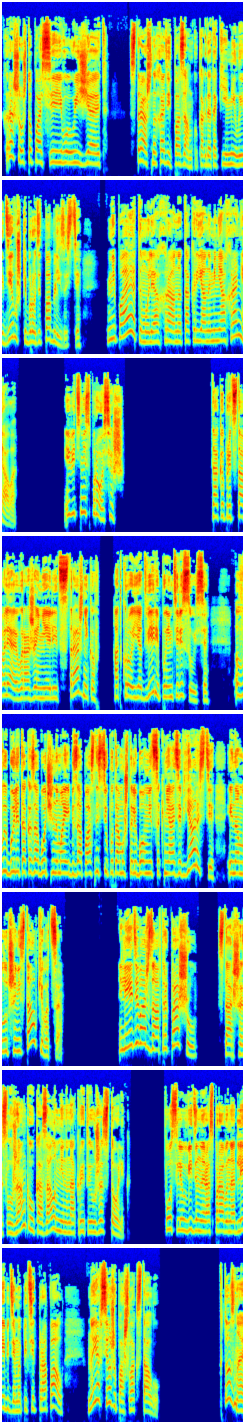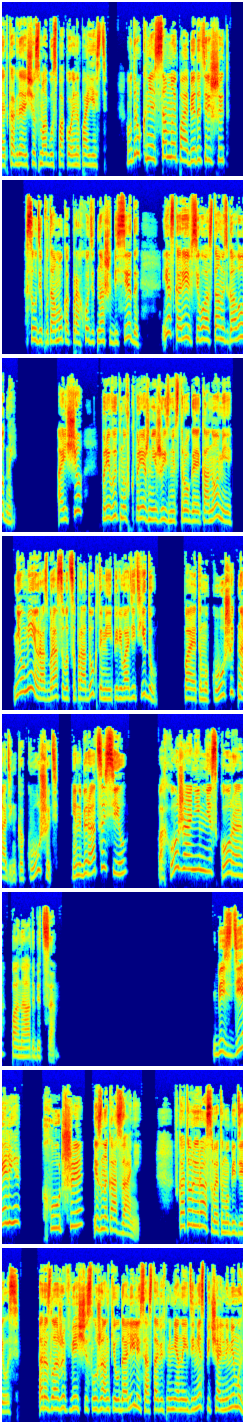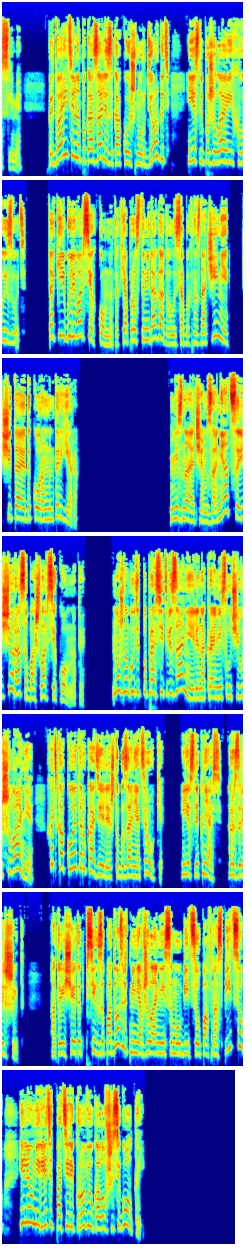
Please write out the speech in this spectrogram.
Хорошо, что пассия его уезжает. Страшно ходить по замку, когда такие милые девушки бродят поблизости. Не поэтому ли охрана так рьяно меня охраняла? И ведь не спросишь. Так и представляю выражение лиц стражников, открой я дверь и поинтересуйся. Вы были так озабочены моей безопасностью, потому что любовница князя в ярости, и нам лучше не сталкиваться? Леди, ваш завтрак, прошу. Старшая служанка указала мне на накрытый уже столик. После увиденной расправы над лебедем аппетит пропал, но я все же пошла к столу. Кто знает, когда еще смогу спокойно поесть. Вдруг князь со мной пообедать решит. Судя по тому, как проходят наши беседы, я, скорее всего, останусь голодной. А еще, привыкнув к прежней жизни в строгой экономии, не умею разбрасываться продуктами и переводить еду. Поэтому кушать, Наденька, кушать и набираться сил. Похоже, они мне скоро понадобятся. Безделье — худшее из наказаний. В который раз в этом убедилась. Разложив вещи, служанки удалились, оставив меня наедине с печальными мыслями — Предварительно показали, за какой шнур дергать, если пожелаю их вызвать. Такие были во всех комнатах, я просто не догадывалась об их назначении, считая декором интерьера. Не зная, чем заняться, еще раз обошла все комнаты. Нужно будет попросить вязание или, на крайний случай, вышивание, хоть какое-то рукоделие, чтобы занять руки, если князь разрешит. А то еще этот псих заподозрит меня в желании самоубийцы, упав на спицу, или умереть от потери крови, уколовшись иголкой.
